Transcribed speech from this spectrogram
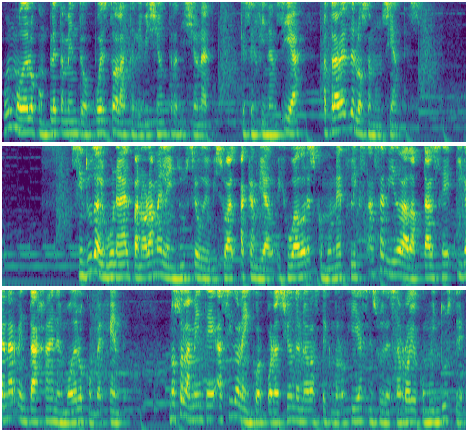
un modelo completamente opuesto a la televisión tradicional, que se financia a través de los anunciantes. Sin duda alguna, el panorama en la industria audiovisual ha cambiado y jugadores como Netflix han sabido adaptarse y ganar ventaja en el modelo convergente. No solamente ha sido la incorporación de nuevas tecnologías en su desarrollo como industria,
